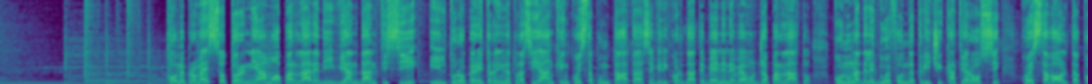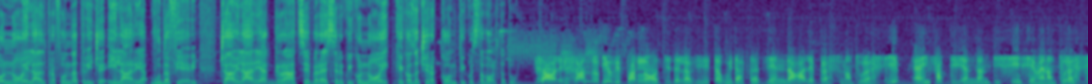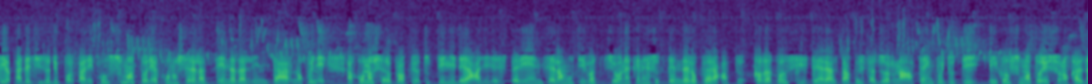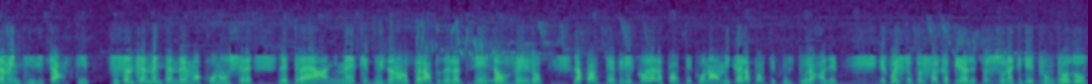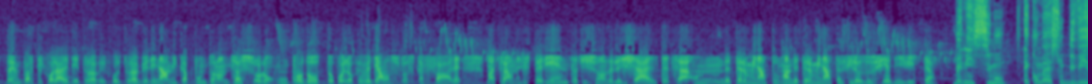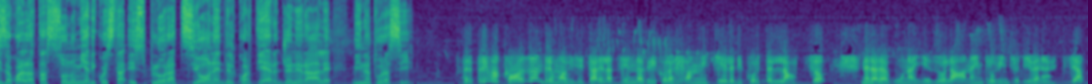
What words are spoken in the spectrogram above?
Come promesso torniamo a parlare di Viandanti Sì, il tour operator di Natura Sì, anche in questa puntata. Se vi ricordate bene ne avevamo già parlato con una delle due fondatrici, Katia Rossi, questa volta con noi l'altra fondatrice, Ilaria Vudafieri. Ciao Ilaria, grazie per essere qui con noi. Che cosa ci racconti questa volta tu? Ciao Alessandro, io vi parlo oggi della visita guidata aziendale presso Natura Sì. Eh, infatti Viandanti Sì insieme a Natura Sì ha deciso di portare i consumatori a conoscere l'azienda dall'interno, quindi a conoscere proprio tutti gli ideali, le esperienze e la motivazione che ne sottende l'operato. Cosa consiste in realtà questa giornata in cui tutti i consumatori sono caldamente invitati? Sostanzialmente andremo a conoscere le tre anime che guidano l'operato dell'azienda, ovvero la parte agricola, la parte economica e la parte culturale. E questo per far capire alle persone che dietro un prodotto, in particolare dietro l'agricoltura biodinamica, appunto non c'è solo un prodotto, quello che vediamo sullo scaffale, ma c'è un'esperienza, ci sono delle scelte, c'è un una determinata filosofia di vita. Benissimo. E com'è suddivisa? Qual è la tassonomia di questa esplorazione del quartiere generale di Natura Sì? Per prima cosa andremo a visitare l'azienda agricola San Michele di Cortellazzo, nella laguna Iesolana, in provincia di Venezia.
